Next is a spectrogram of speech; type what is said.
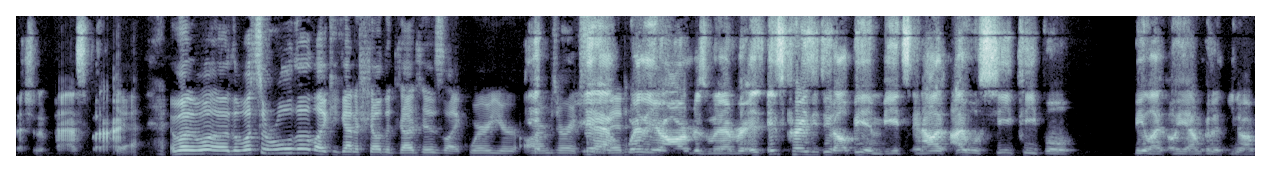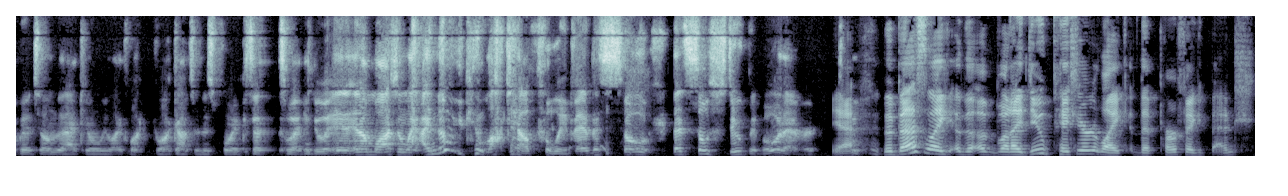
that shouldn't have passed. But right. Yeah. Well, uh, what's the rule though? Like you got to show the judges like where your arms are extended. Yeah, whether your arm is whatever. It, it's crazy, dude. I'll be in meets and I, I will see people be like, oh yeah, I'm gonna, you know, I'm gonna tell them that I can only like lock, lock out to this point because that's what I can do. And, and I'm watching, I'm like, I know you can lock out fully, man. That's so, that's so stupid, but whatever. Yeah, the best, like, the, but I do picture like the perfect bench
